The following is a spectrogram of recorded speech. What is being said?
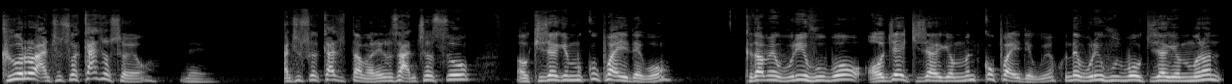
그거를 안철수가 까줬어요. 없- 네. 안철수가 까줬단 말이에요. 그래서 안철수 어, 기자회견문 꼭 봐야 되고, 그 다음에 우리 후보 어제 기자회견문 꼭 봐야 되고요. 근데 우리 후보 기자회견문은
